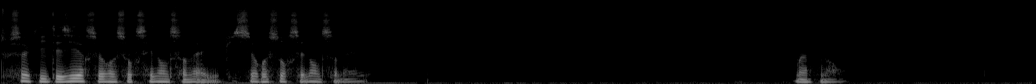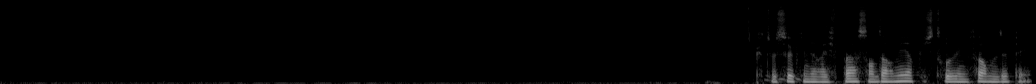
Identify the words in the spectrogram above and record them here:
tous ceux qui désirent se ressourcer dans le sommeil puissent se ressourcer dans le sommeil. Maintenant. Que tous ceux qui n'arrivent pas à s'endormir puissent trouver une forme de paix.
